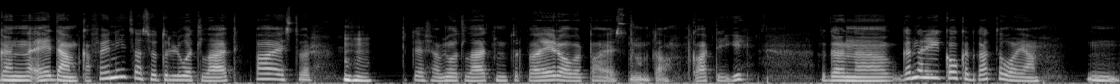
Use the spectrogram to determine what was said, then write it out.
gan ēdām kafejnīcās, jo tur ļoti lēti pāriest. Var. Mm -hmm. Tur tiešām ļoti lēti, nu, tur pa eiro var pāriest nu, tā kārtīgi. Gan, uh, gan arī kaut kad gatavojām. Mm.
